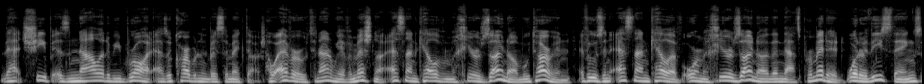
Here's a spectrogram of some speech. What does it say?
that sheep is not allowed to be brought as a korban in the base of Hamikdash. However, tonight we have a Mishnah, esnan kelev mechir zaina mutarin. If it was an esnan kelev or mechir zaina, then that's permitted. What are these things?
